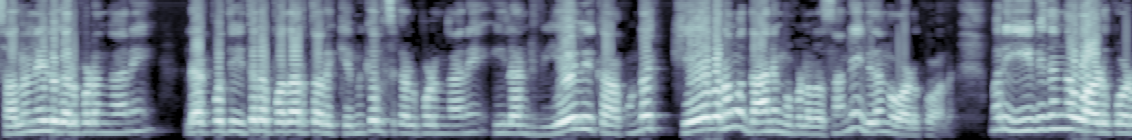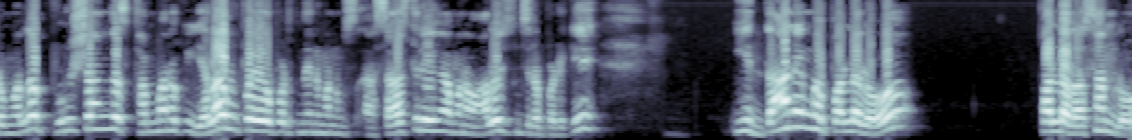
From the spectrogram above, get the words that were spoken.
చల్లనీళ్ళు కలపడం కానీ లేకపోతే ఇతర పదార్థాలు కెమికల్స్ కలపడం కానీ ఇలాంటివి ఏవి కాకుండా కేవలం దానిమ్మ పళ్ళ రసాన్ని ఈ విధంగా వాడుకోవాలి. మరి ఈ విధంగా వాడుకోవడం వల్ల పురుషాంగ స్తంభనకు ఎలా ఉపయోగపడుతుందని మనం శాస్త్రీయంగా మనం ఆలోచించినప్పటికీ ఈ దానిమ్మ పళ్ళలో పళ్ళ రసంలో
